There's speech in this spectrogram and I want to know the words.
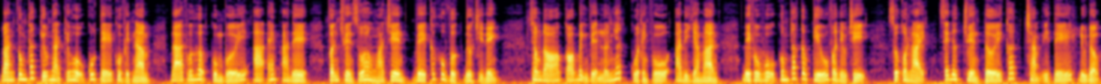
đoàn công tác cứu nạn cứu hộ quốc tế của Việt Nam đã phối hợp cùng với AFAD vận chuyển số hàng hóa trên về các khu vực được chỉ định, trong đó có bệnh viện lớn nhất của thành phố Adiyaman để phục vụ công tác cấp cứu và điều trị. Số còn lại sẽ được chuyển tới các trạm y tế lưu động.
